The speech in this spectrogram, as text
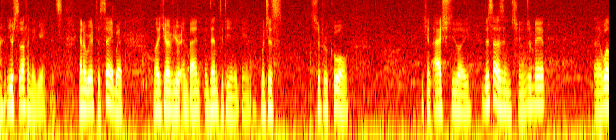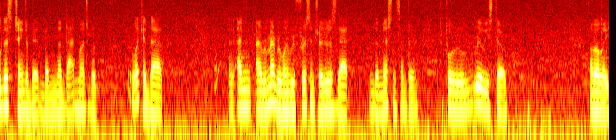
yourself in the game. It's kind of weird to say, but like you have your ident- identity in the game, which is super cool. You can actually like this hasn't changed a bit. Uh, well, this changed a bit, but not that much. But look at that and, and I remember when we first introduced that the mission center, people were really stoked about like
